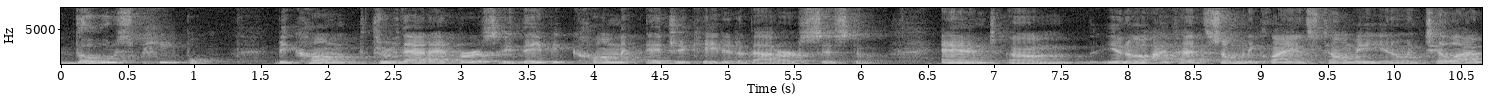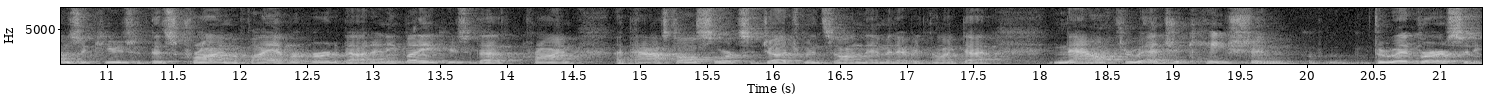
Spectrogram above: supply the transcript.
Those people become, through that adversity, they become educated about our system. And, um, you know, I've had so many clients tell me, you know, until I was accused of this crime, if I ever heard about anybody accused of that crime, I passed all sorts of judgments on them and everything like that. Now, through education, through adversity,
